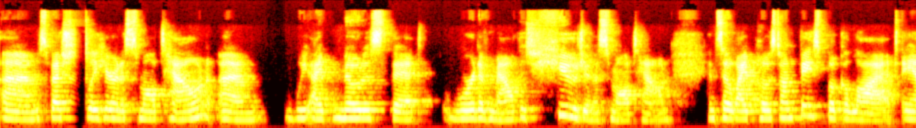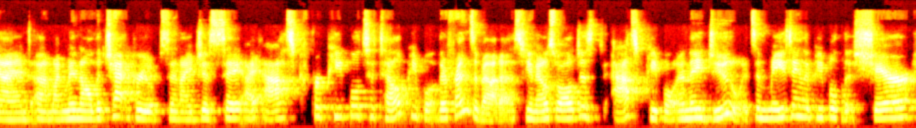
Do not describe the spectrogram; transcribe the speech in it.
um, especially here in a small town. Um, we I've noticed that word of mouth is huge in a small town, and so I post on Facebook a lot, and um, I'm in all the chat groups, and I just say I ask for people to tell people their friends about us, you know. So I'll just ask people, and they do. It's amazing the people that share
